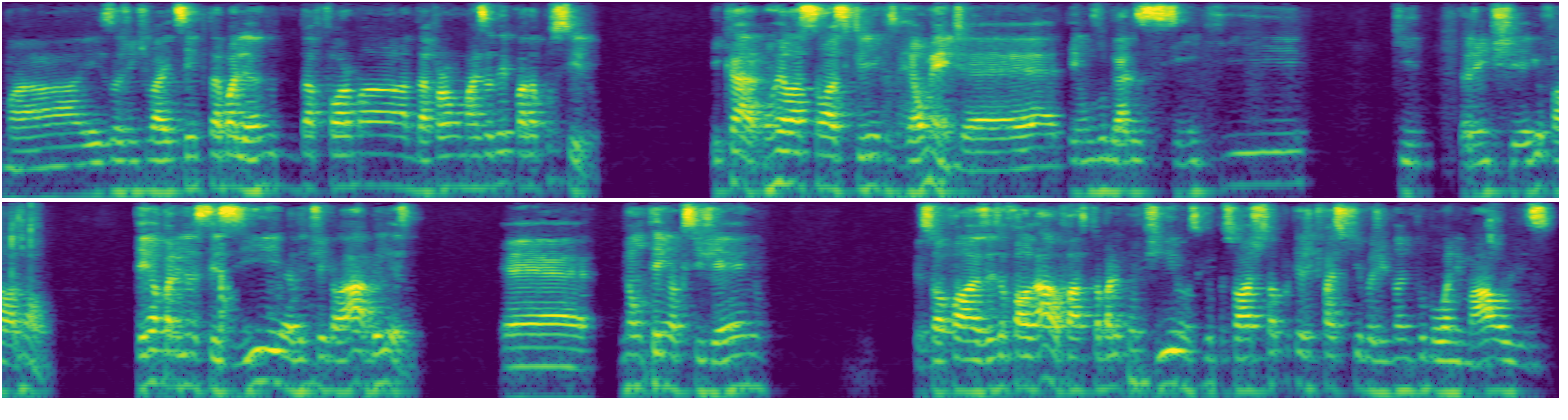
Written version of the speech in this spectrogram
Mas a gente vai sempre trabalhando da forma, da forma mais adequada possível. E, cara, com relação às clínicas, realmente, é, tem uns lugares assim que, que a gente chega e fala, não, tem aparelho de anestesia, a gente chega lá, ah, beleza. É, não tem oxigênio. O pessoal fala, às vezes eu falo, ah, eu faço trabalho com tiro, não sei o que o pessoal acha só porque a gente faz tiro, a gente não entuba o animal, eles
